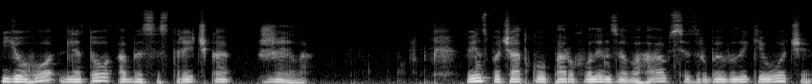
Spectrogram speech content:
його для того, аби сестричка жила. Він спочатку пару хвилин завагався, зробив великі очі,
